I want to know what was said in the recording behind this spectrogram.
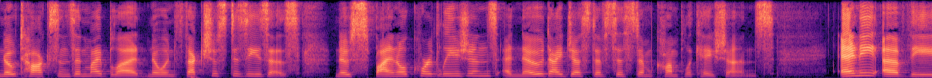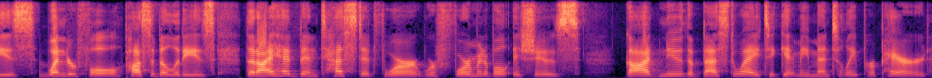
no toxins in my blood, no infectious diseases, no spinal cord lesions, and no digestive system complications. Any of these wonderful possibilities that I had been tested for were formidable issues. God knew the best way to get me mentally prepared.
